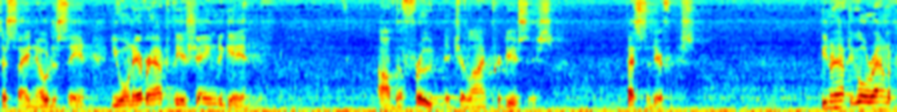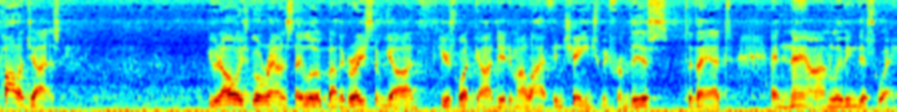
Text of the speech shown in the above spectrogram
to say no to sin. You won't ever have to be ashamed again of the fruit that your life produces. That's the difference. You don't have to go around apologizing. You would always go around and say, Look, by the grace of God, here's what God did in my life and changed me from this to that, and now I'm living this way.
